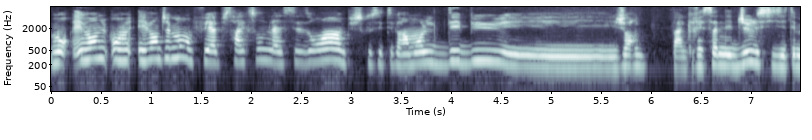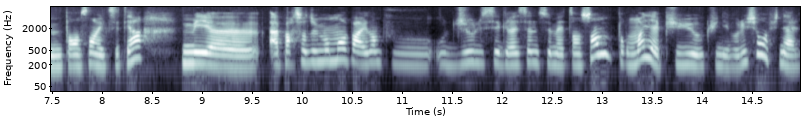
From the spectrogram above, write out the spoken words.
Bon, éventu- on- éventuellement on fait abstraction de la saison 1 puisque c'était vraiment le début et genre, enfin Grayson et Jules ils étaient même pas ensemble etc. Mais euh, à partir du moment par exemple où, où Jules et Grayson se mettent ensemble, pour moi il n'y a plus aucune évolution au final.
